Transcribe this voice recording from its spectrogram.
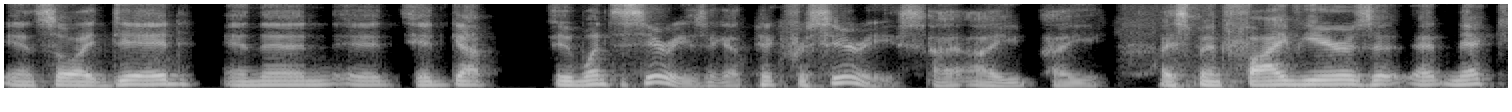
And so I did. And then it, it got it went to series. I got picked for series. I I I, I spent five years at, at Nick,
